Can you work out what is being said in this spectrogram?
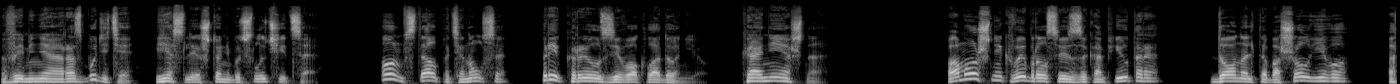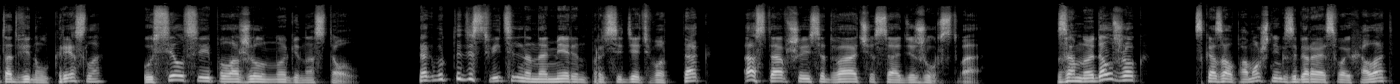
Вы меня разбудите, если что-нибудь случится?» Он встал, потянулся, прикрыл зевок ладонью. «Конечно». Помощник выбрался из-за компьютера, Дональд обошел его, отодвинул кресло, уселся и положил ноги на стол. Как будто действительно намерен просидеть вот так оставшиеся два часа дежурства. «За мной должок!» — сказал помощник, забирая свой халат,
